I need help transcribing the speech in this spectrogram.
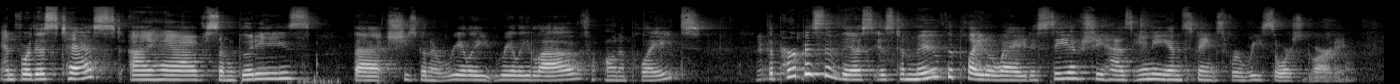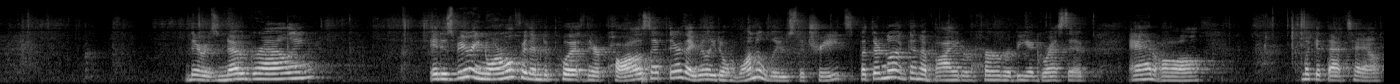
And for this test, I have some goodies that she's going to really, really love on a plate. The purpose of this is to move the plate away to see if she has any instincts for resource guarding. There is no growling. It is very normal for them to put their paws up there. They really don't want to lose the treats, but they're not going to bite or hurt or be aggressive at all. Look at that tail.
